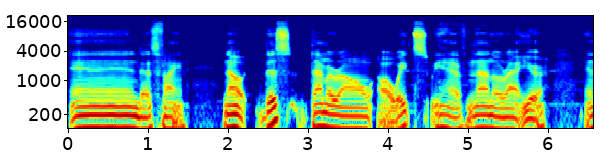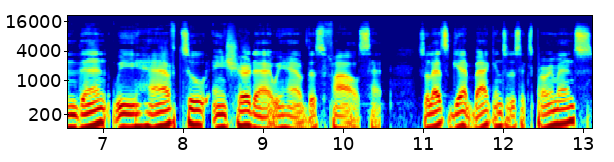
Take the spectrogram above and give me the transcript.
and that's fine. Now this time around our weights we have nano right here. And then we have to ensure that we have this file set. So let's get back into this experiments.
